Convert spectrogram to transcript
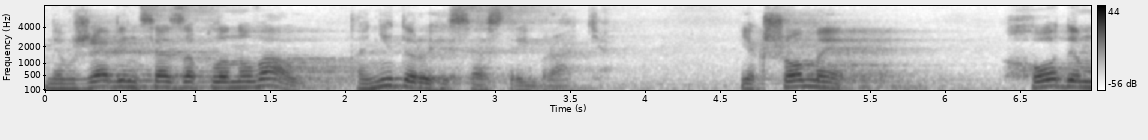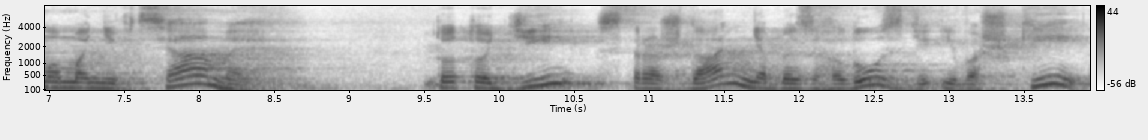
Невже Він це запланував? Та ні, дорогі сестри і браття. Якщо ми ходимо манівцями, то тоді страждання безглузді і важкі,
